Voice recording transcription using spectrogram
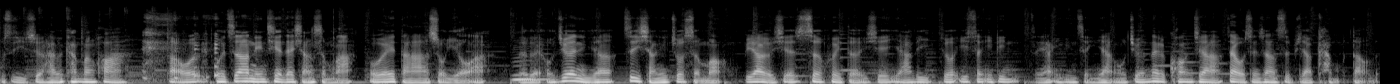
五十几岁还会看漫画啊。我我知道年轻人在想什么啊，我会打手游啊。对不对？我觉得你要自己想去做什么，不要有一些社会的一些压力，就医生一定怎样，一定怎样。我觉得那个框架在我身上是比较看不到的。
